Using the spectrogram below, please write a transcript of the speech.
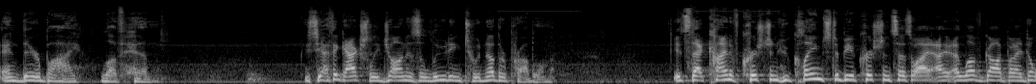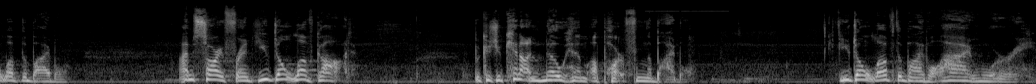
and thereby love him. You see, I think actually John is alluding to another problem. It's that kind of Christian who claims to be a Christian, says, oh, I, I love God, but I don't love the Bible. I'm sorry, friend, you don't love God because you cannot know Him apart from the Bible. If you don't love the Bible, I worry.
